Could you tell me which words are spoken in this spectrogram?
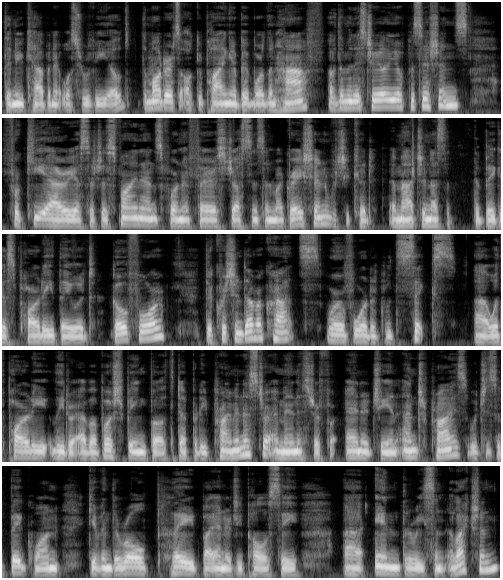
the new cabinet was revealed, the moderates occupying a bit more than half of the ministerial positions for key areas such as finance, foreign affairs, justice and migration, which you could imagine as the biggest party they would go for. The Christian Democrats were awarded with six uh, with party leader Ebba Busch being both deputy prime minister and minister for energy and enterprise, which is a big one given the role played by energy policy uh, in the recent election.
